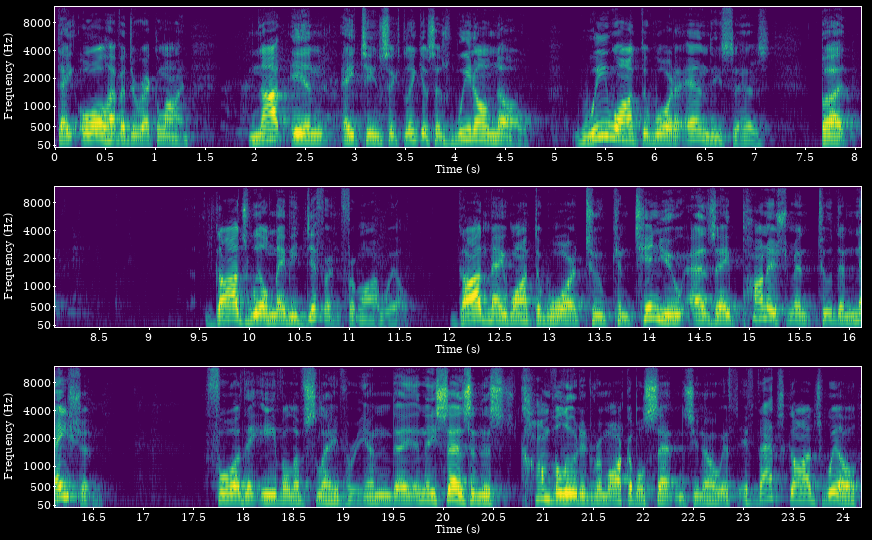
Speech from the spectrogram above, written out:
They all have a direct line. Not in 1860. Lincoln says, we don't know. We want the war to end, he says, but God's will may be different from our will. God may want the war to continue as a punishment to the nation for the evil of slavery. And, uh, and he says in this convoluted, remarkable sentence, you know, if, if that's God's will,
